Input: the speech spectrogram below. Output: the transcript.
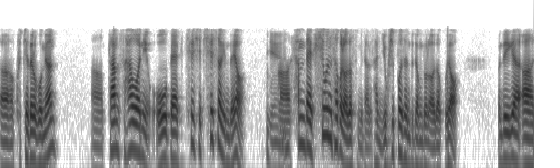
어, 구체적으로 보면 어, 프랑스 하원이 577석인데요. 예. 어, 310석을 얻었습니다. 그래서 한 60% 정도를 얻었고요. 근데 이게 어,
